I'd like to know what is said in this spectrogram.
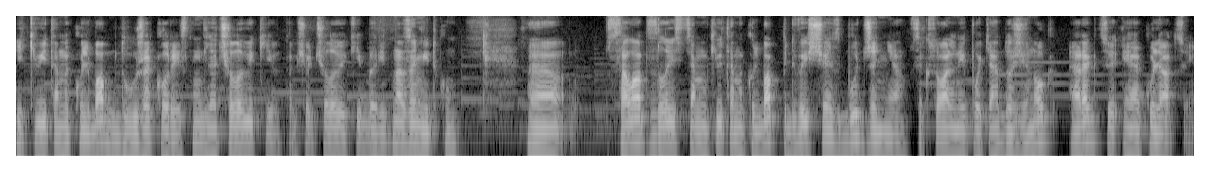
і квітами кульбаб дуже корисний для чоловіків, так що чоловіки беріть на замітку. Е, Салат з листям квітами кульбаб підвищує збудження, сексуальний потяг до жінок, ерекцію і еякуляцію.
